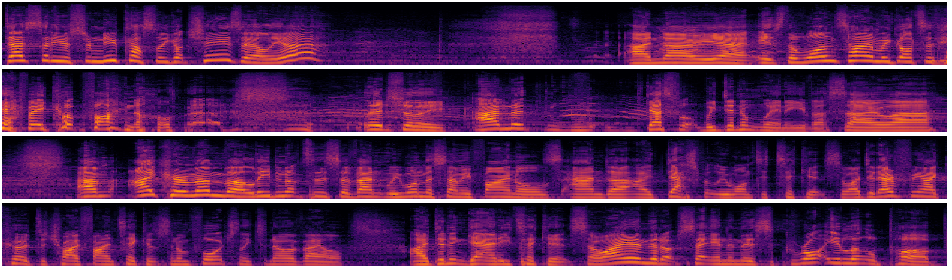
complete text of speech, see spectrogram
Dad said he was from Newcastle. He got cheers earlier. I know, yeah. It's the one time we got to the FA Cup final. Literally. And the, guess what? We didn't win either. So, uh, um, I can remember leading up to this event, we won the semi finals, and uh, I desperately wanted tickets. So I did everything I could to try find tickets, and unfortunately, to no avail, I didn't get any tickets. So I ended up sitting in this grotty little pub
